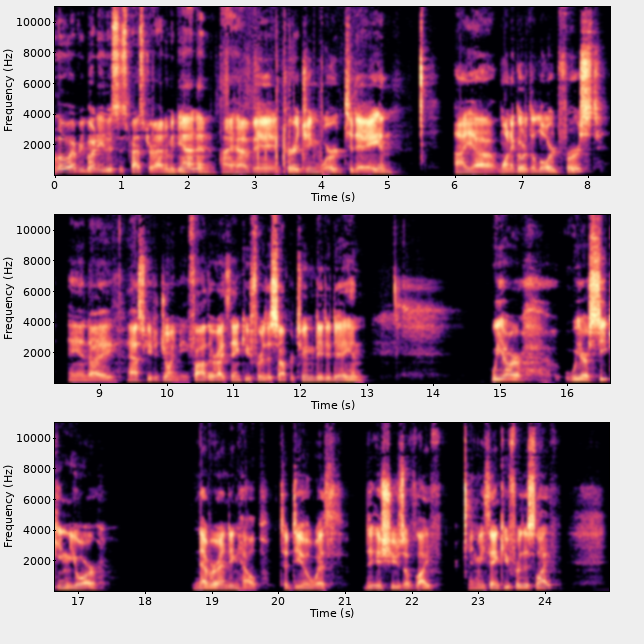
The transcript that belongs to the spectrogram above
Hello, everybody. This is Pastor Adam again, and I have an encouraging word today. And I uh, want to go to the Lord first, and I ask you to join me. Father, I thank you for this opportunity today, and we are we are seeking your never-ending help to deal with the issues of life, and we thank you for this life,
